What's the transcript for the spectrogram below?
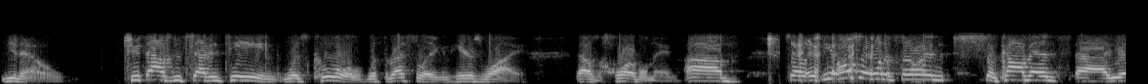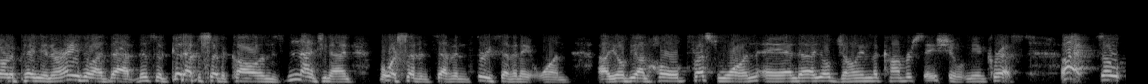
you know, 2017 was cool with wrestling, and here's why. That was a horrible name. Um, so if you also want to throw in some comments, uh, your own opinion, or anything like that, this is a good episode to call in. It's 99 477 3781. Uh, You'll be on hold, press one, and uh, you'll join the conversation with me and Chris. All right, so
